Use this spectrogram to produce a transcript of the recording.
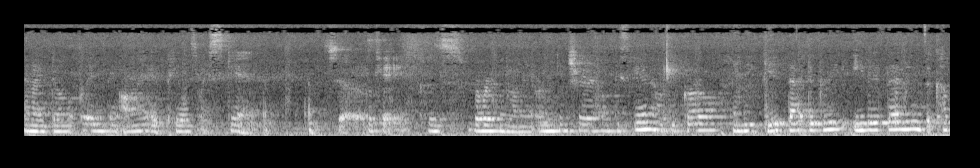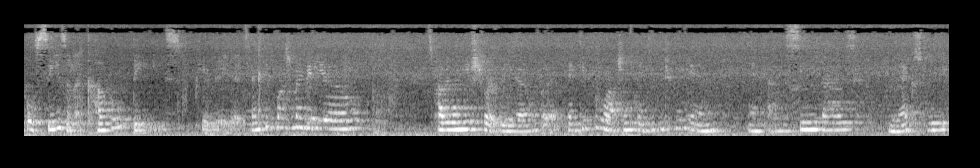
and I don't put anything on it, it peels my skin. So, okay, because we're working on it. We're making sure healthy skin, healthy girl, and we get that degree, even if that means a couple C's and a couple B's, period. Thank you for watching my video. It's probably gonna be a short video, but thank you for watching. Thank you for tuning in, and I will see you guys next week.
